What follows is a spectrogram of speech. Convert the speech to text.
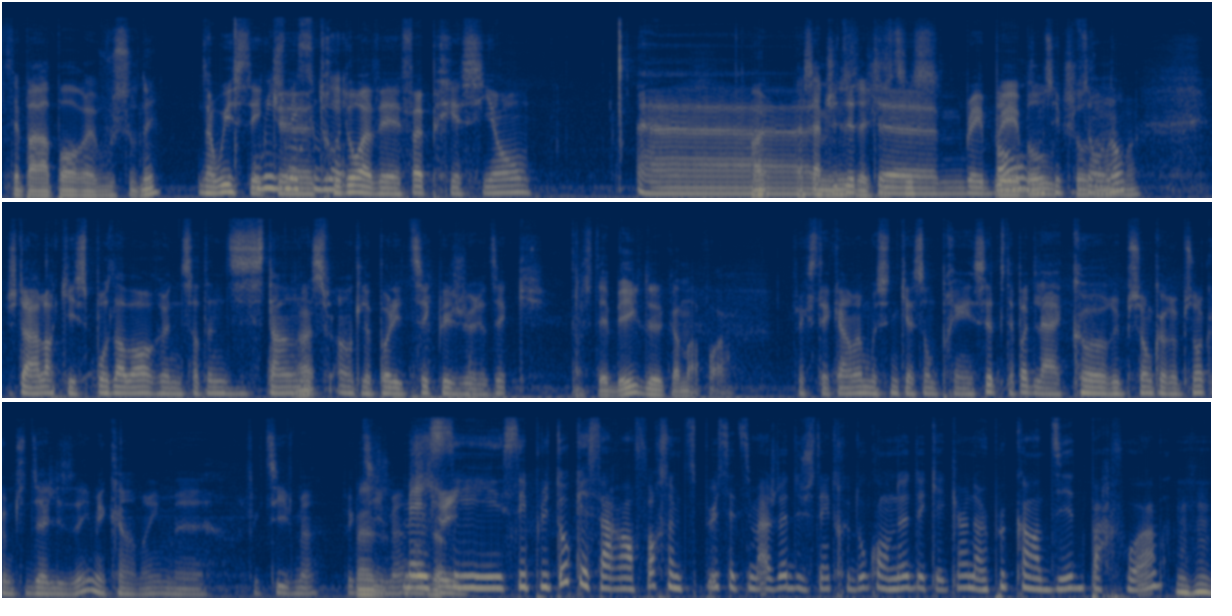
C'est par rapport, euh, vous vous souvenez? Ah oui, c'est Oui, me que. Trudeau avait fait pression à, Ouais, à sa ministre de Judith la Justice. euh, je plus son de nom. même, ouais. Juste alors qu'il est supposé avoir une certaine distance entre le politique et le juridique. C'était big, là, comme affaire. Fait que c'était quand même aussi une question de principe. C'était pas de la corruption, corruption comme tu disais, mais quand même, euh, effectivement. effectivement Mais c'est- plutôt que ça renforce un petit peu cette image-là de Justin Trudeau qu'on a de quelqu'un d'un peu candide parfois, Mhm,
